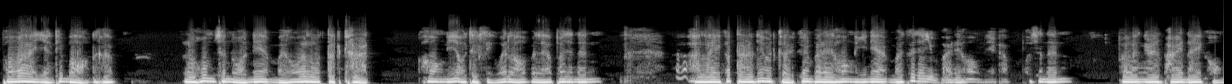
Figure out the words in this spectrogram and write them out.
เพราะว่าอย่างที่บอกนะครับ เราหุ้มฉนวนเนี่ยหมายความว่าเราตัดขาดห้องนี้ออกจากสิ่งแวดล้อมไปแล้ว เพราะฉะนั้นอะไรก็ตามที่มันเกิดขึ้นภายในห้องนี้เนี่ย มันก็จะอยู่ภายในห้องนี้ครับ เพราะฉะนั้นพลังงานภายในของ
